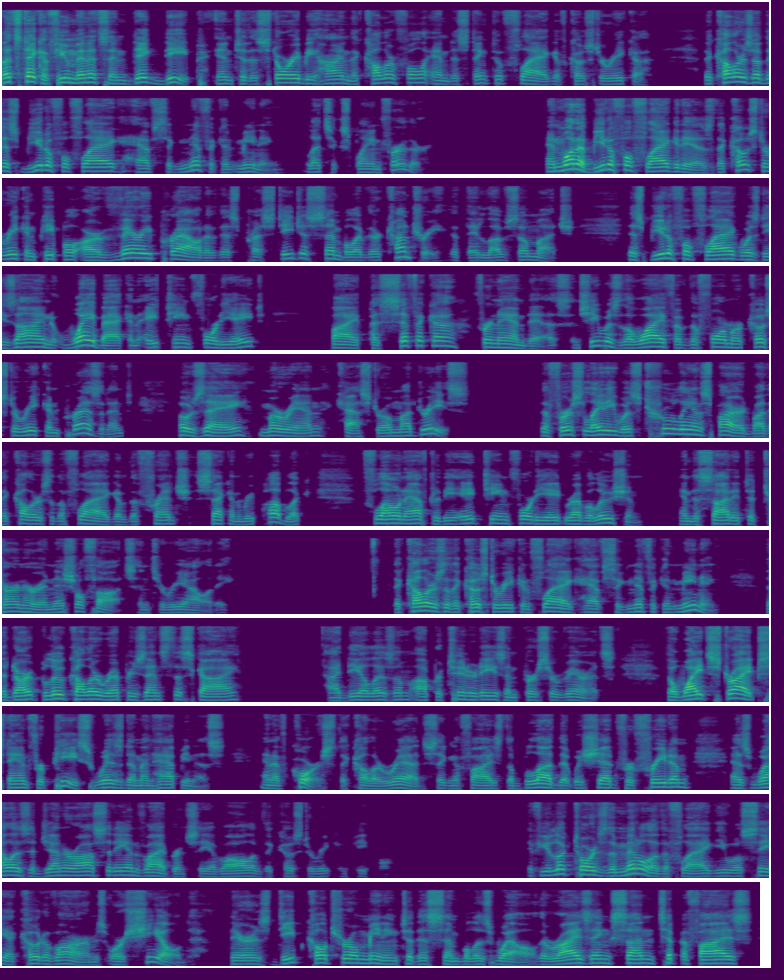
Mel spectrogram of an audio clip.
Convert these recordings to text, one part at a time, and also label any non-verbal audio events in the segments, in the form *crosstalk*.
Let's take a few minutes and dig deep into the story behind the colorful and distinctive flag of Costa Rica. The colors of this beautiful flag have significant meaning. Let's explain further. And what a beautiful flag it is. The Costa Rican people are very proud of this prestigious symbol of their country that they love so much. This beautiful flag was designed way back in 1848 by Pacifica Fernandez, and she was the wife of the former Costa Rican president, Jose Maria Castro Madriz. The First Lady was truly inspired by the colors of the flag of the French Second Republic, flown after the 1848 revolution, and decided to turn her initial thoughts into reality. The colors of the Costa Rican flag have significant meaning. The dark blue color represents the sky, idealism, opportunities, and perseverance. The white stripes stand for peace, wisdom, and happiness. And of course, the color red signifies the blood that was shed for freedom, as well as the generosity and vibrancy of all of the Costa Rican people. If you look towards the middle of the flag, you will see a coat of arms or shield. There is deep cultural meaning to this symbol as well. The rising sun typifies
